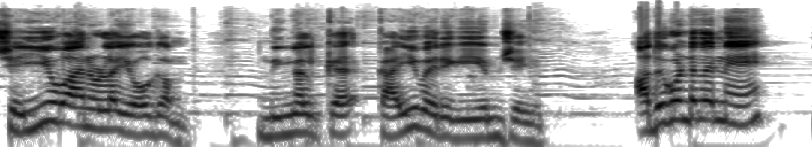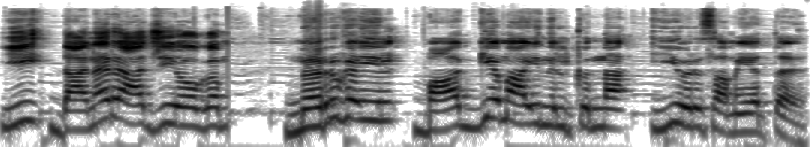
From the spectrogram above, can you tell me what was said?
ചെയ്യുവാനുള്ള യോഗം നിങ്ങൾക്ക് കൈവരികയും ചെയ്യും. അതുകൊണ്ട് തന്നെ ഈ ധനരാജയോഗം നെറുകയിൽ ഭാഗ്യമായി നിൽക്കുന്ന ഈ ഒരു സമയത്ത്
